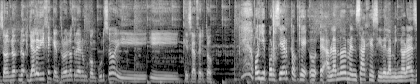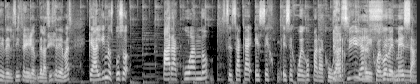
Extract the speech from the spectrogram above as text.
Son- no- no, ya le dije que entró el otro día en un concurso y, y que se acertó. Oye, por cierto, que uh, eh, hablando de mensajes y de la ignorancia y del sister Sí, y de, de la sí. sister y demás, que alguien nos puso. ¿Para cuándo se saca ese, ese juego para jugar sí, de juego de mesa?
